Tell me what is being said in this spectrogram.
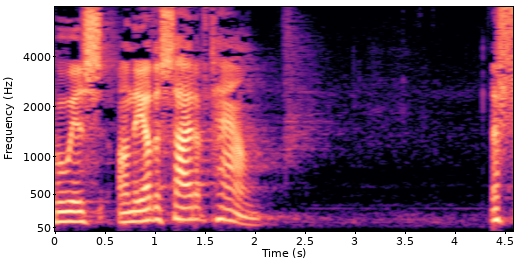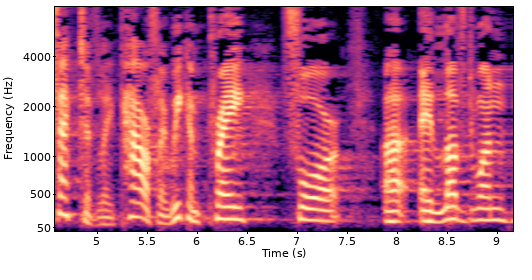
who is on the other side of town. Effectively, powerfully, we can pray for uh, a loved one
